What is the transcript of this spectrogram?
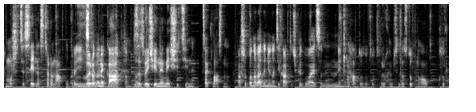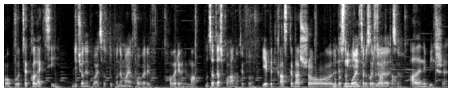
тому що це сильна сторона. Український виробника виробник, там, так. зазвичай найнижчі ціни. Це класно. А що по наведенню на ці карточки відбувається? Ні, ні, ні, Ага. тут, тут, тут. Рухаємося до наступного кроку. Це колекції. Нічого не відбувається, тупо немає ховерів. Ховерів нема. Ну це теж погано, типу. Є підказка, да, що Ну, просто змінюється поінтер курсор, з'являється. так, але не більше.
